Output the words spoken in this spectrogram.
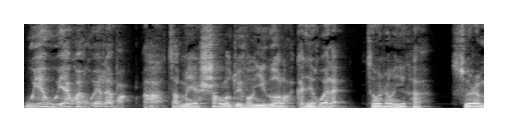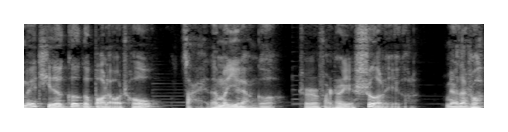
五爷，五爷，快回来吧！啊，咱们也伤了对方一个了，赶紧回来！”曾生一看，虽然没替他哥哥报了仇，宰他妈一两个，这是反正也射了一个了，明儿再说。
